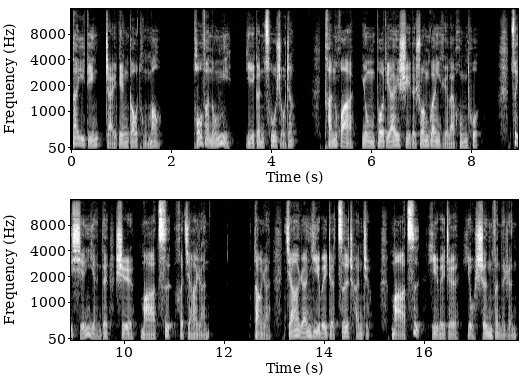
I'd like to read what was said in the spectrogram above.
戴一顶窄边高筒帽，头发浓密，一根粗手杖，谈话用波迪埃式的双关语来烘托。最显眼的是马刺和戛然。当然，戛然意味着资产者，马刺意味着有身份的人。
